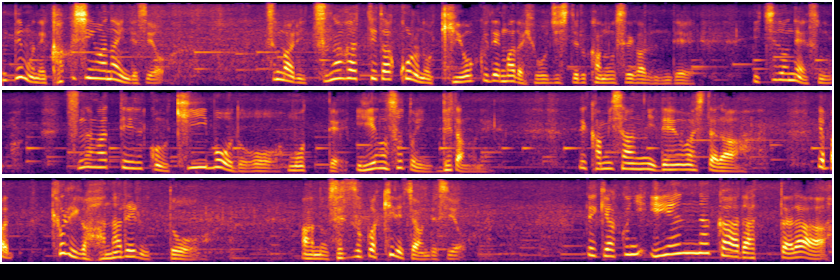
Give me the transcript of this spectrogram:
でもね、確信はないんですよ。つまり、つながってた頃の記憶でまだ表示してる可能性があるんで、一度ね、そのつながっているこのキーボードを持って家の外に出たのね。で、かみさんに電話したら、やっぱ距離が離れると、あの接続が切れちゃうんですよ。で、逆に家の中だったら、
